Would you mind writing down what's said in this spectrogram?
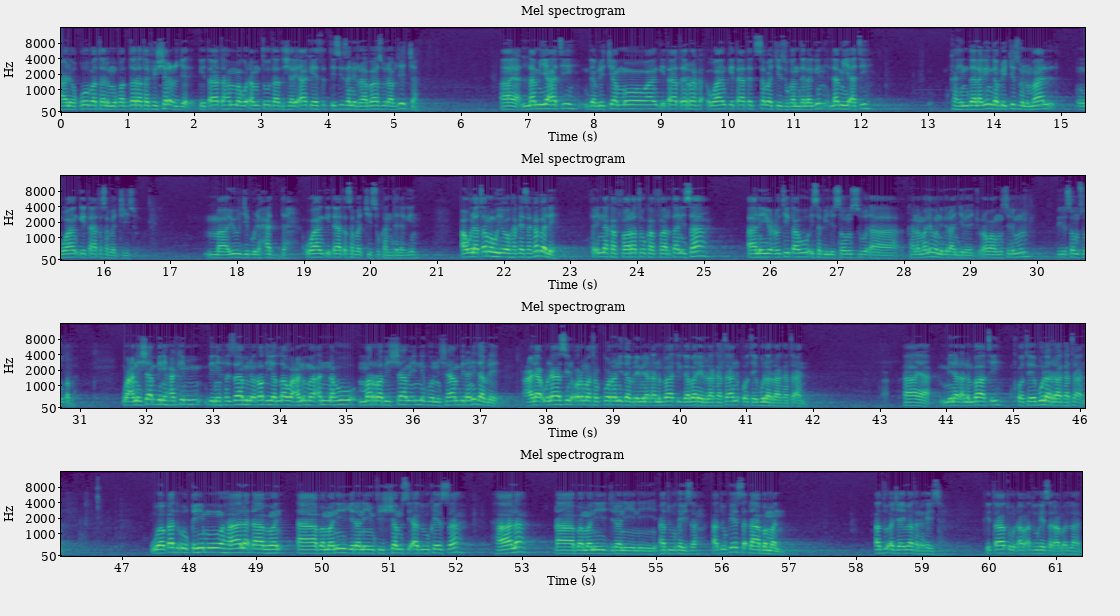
العقوبة المقدرة في الشرع جل. قطاطة هم قدمتو تات شريعة كيست سيسن الرباس ودابجتشا يأتي قبرتي أمو وان قطاط وان قطاط تسبتشيسو كان دلقين لم يأتي كهن دلقين قبرتي سن مال وان قطاط سبتشيسو ما يوجب الحد وان قطاط سبتشيسو كان دلقين. أو لطمه يوكا كيس كبله فإن كفارته كفارتان إساه أن يعتقه إسا بلسوم سورة كان مالي ونبران رواه مسلم بلسوم سوقبه وعن هشام بن حكيم بن حزام رضي الله عنهما أنه مر بالشام إن كن شام بن ندبره على أناس أرمى تكور ندبره من الأنبات قبر الراكتان قتيبول الراكتان آية من الأنبات قتيبول الراكتان وقد أقيموا هالة jiraniin fi shamsi aduu keessa haala dhaabamanii jiraniini aduu keessa aduu keessa dhaabaman aduu ajaa'ibaa tana keessa qixaaxuudhaaf aduu keessa dhaaban laal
